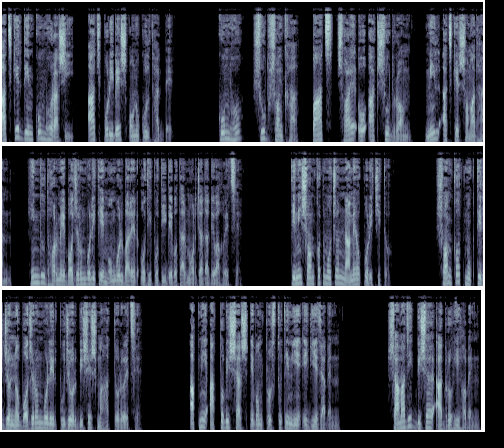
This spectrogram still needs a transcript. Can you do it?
আজকের দিন কুম্ভ রাশি, আজ পরিবেশ অনুকূল থাকবে। কুম্ভ, শুভ সংখ্যা, পাঁচ, ছয় ও আট শুভ রং, নীল আজকের সমাধান। হিন্দু ধর্মে বজরঙ্বলীকে মঙ্গলবারের অধিপতি দেবতার মর্যাদা দেওয়া হয়েছে। তিনি সংকটমোচন নামেও পরিচিত। সংকট মুক্তির জন্য বজরঙ্বলীর পুজোর বিশেষ মাহাত্ম্য রয়েছে। আপনি আত্মবিশ্বাস এবং প্রস্তুতি নিয়ে এগিয়ে যাবেন। সামাজিক বিষয়ে আগ্রহী হবেন।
